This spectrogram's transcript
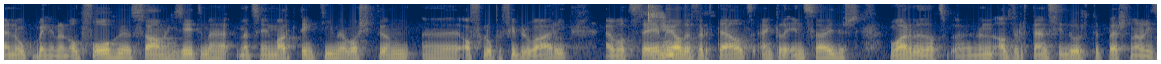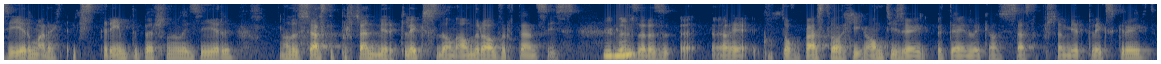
en ook beginnen opvolgen. Samen gezeten met, met zijn marketingteam in Washington uh, afgelopen februari. En wat zij mij hadden verteld, enkele insiders, waren dat hun advertentie door te personaliseren, maar echt extreem te personaliseren, hadden 60% meer kliks dan andere advertenties. Mm -hmm. Dus dat is uh, toch best wel gigantisch uiteindelijk, als je 60% meer kliks krijgt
